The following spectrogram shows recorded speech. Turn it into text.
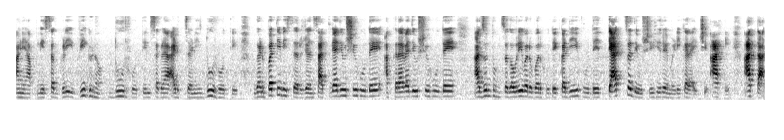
आणि आपली सगळी विघ्न दूर होतील सगळ्या अडचणी दूर होतील. गणपती विसर्जन सातव्या दिवशी होऊ दे अकराव्या दिवशी होऊ दे अजून तुमचं गौरीबरोबर होऊ दे कधी होऊ दे त्याच दिवशी ही रेमेडी करायची आहे. आता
